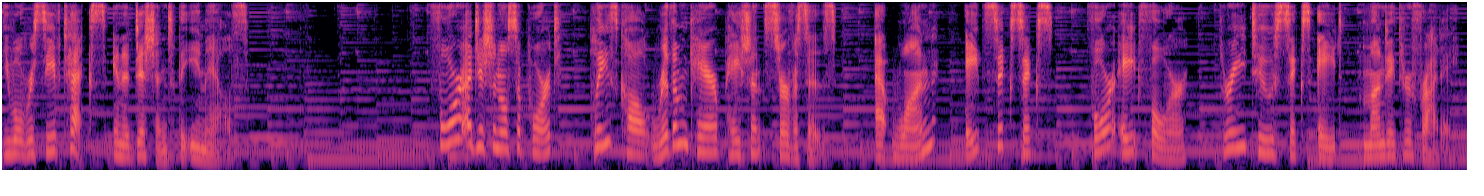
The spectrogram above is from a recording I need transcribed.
you will receive texts in addition to the emails. For additional support, please call RhythmCare Patient Services at 1 866 484 3268 Monday through Friday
